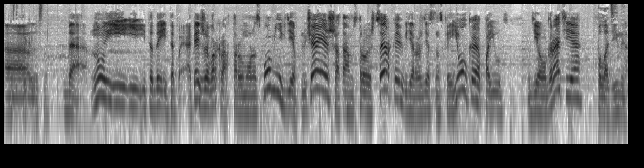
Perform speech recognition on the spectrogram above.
А, прекрасно. Да, ну и, и, и т.д. и т.п. Опять же, Warcraft 2 можно вспомнить, где включаешь, а там строишь церковь, где рождественская елка, поют Деогратия. Паладины.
